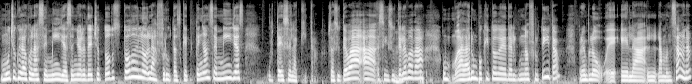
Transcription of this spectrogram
Mucho cuidado con las semillas, señores. De hecho, todos, todas las frutas que tengan semillas, usted se la quita. O sea, si usted va a, si, usted le va a dar un, a dar un poquito de, alguna frutita, por ejemplo, eh, eh, la, la manzana,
